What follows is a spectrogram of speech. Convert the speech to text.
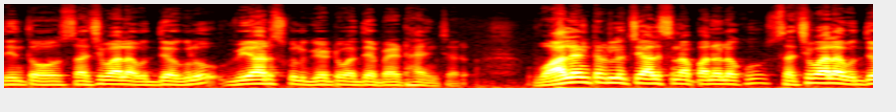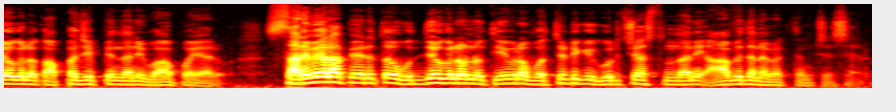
దీంతో సచివాలయ ఉద్యోగులు విఆర్ స్కూల్ గేటు వద్దే బైఠాయించారు. వాలంటీర్లు చేయాల్సిన పనులకు సచివాలయ ఉద్యోగులకు అప్పజెప్పిందని వాపోయారు. సర్వేల పేరుతో ఉద్యోగులను తీవ్ర ఒత్తిడికి గురిచేస్తుందని ఆవేదన వ్యక్తం చేశారు.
